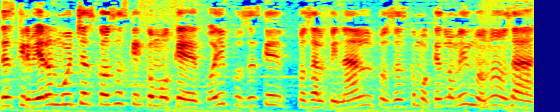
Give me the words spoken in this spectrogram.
describieron muchas cosas que como que, oye, pues es que, pues al final, pues es como que es lo mismo, ¿no? O sea,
